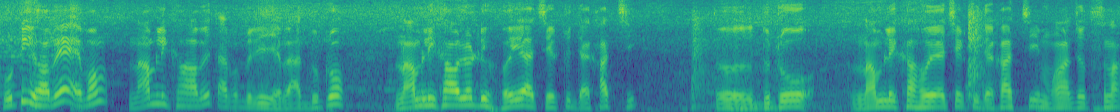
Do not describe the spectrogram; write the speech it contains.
ফুটি হবে এবং নাম লেখা হবে, তারপর বেরিয়ে যাবে। আর দুটো নাম লেখা অলরেডি হয়ে আছে, একটু দেখাচ্ছি। তো দুটো নাম লেখা হয়ে আছে, একটু দেখাচ্ছি। মা জ্যোৎস্না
